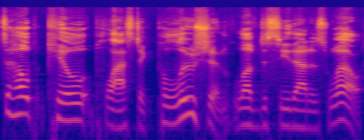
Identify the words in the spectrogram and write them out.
to help kill plastic pollution. Love to see that as well.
